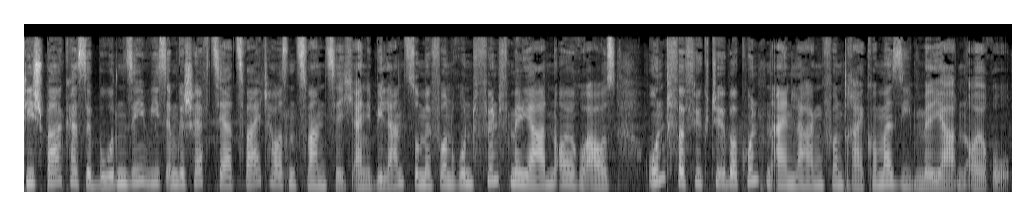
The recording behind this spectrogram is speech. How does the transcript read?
Die Sparkasse Bodensee wies im Geschäftsjahr 2020 eine Bilanzsumme von rund 5 Milliarden Euro aus und verfügte über Kundeneinlagen von 3,7 Milliarden Euro.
